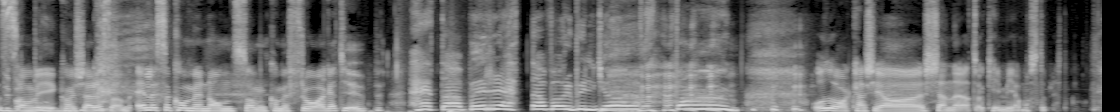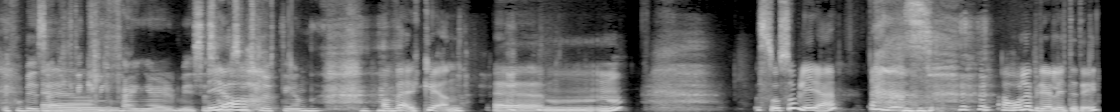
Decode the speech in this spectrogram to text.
bara, som vi kommer köra sen. Eller så kommer någon som kommer fråga typ Hedda, berätta vad du vill göra, fan! Och då kanske jag känner att okej, men jag måste berätta. Det får bli en här Ehm, riktig cliffhanger vid säsongsavslutningen. Ja, verkligen. Ehm, mm. Så så blir det. jag håller på det lite till.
